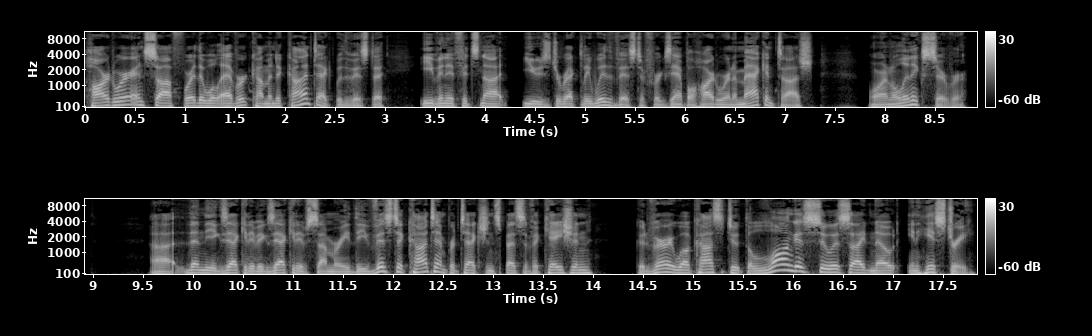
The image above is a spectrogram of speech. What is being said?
hardware and software that will ever come into contact with Vista, even if it's not used directly with Vista. For example, hardware in a Macintosh or on a Linux server. Uh, then the executive executive summary. The Vista content protection specification could very well constitute the longest suicide note in history.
